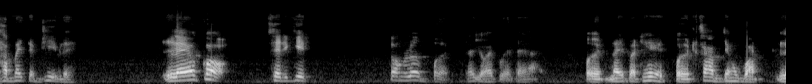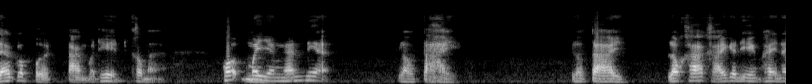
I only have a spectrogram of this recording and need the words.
ทำให้เต็มที่เลย แล้วก็ เศรษฐกิจต้องเริ่มเปิดทยอยเปิดได้แล้วเปิดในประเทศ เปิดข้ามจังหวัดแล้วก็เปิดต่างประเทศเข้ามา เพราะไม่อย่างนั้นเนี่ย เราตาย เราตาย เราค้าขายกันเองภายใน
